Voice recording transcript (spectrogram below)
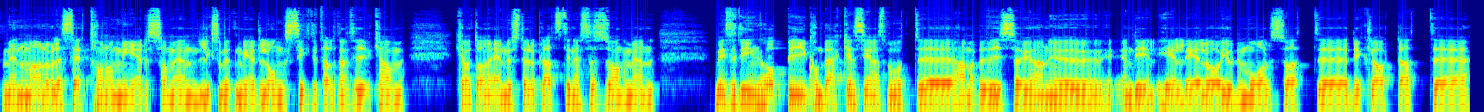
men men man har väl sett honom mer som en, liksom ett mer långsiktigt alternativ. Kan, kan ta en ännu större plats till nästa säsong. Men med sitt inhopp i comebacken senast mot eh, Hammarby visar ju han ju en del, hel del och gjorde mål. Så att eh, det är klart att eh,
